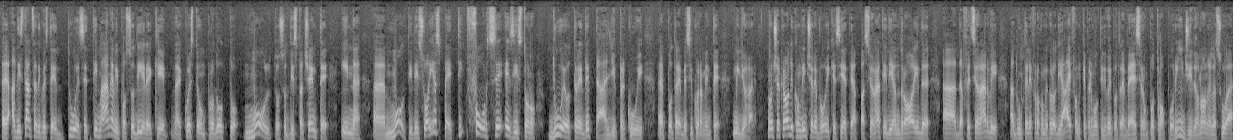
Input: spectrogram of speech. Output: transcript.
Eh, a distanza di queste due settimane vi posso dire che eh, questo è un prodotto molto soddisfacente in eh, molti dei suoi aspetti, forse esistono due o tre dettagli per cui eh, potrebbe sicuramente migliorare. Non cercherò di convincere voi che siete appassionati di Android ad affezionarvi ad un telefono come quello di iPhone, che per molti di voi potrebbe essere un po' troppo rigido no? nella sua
